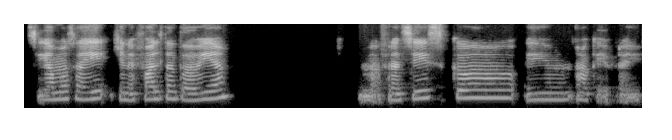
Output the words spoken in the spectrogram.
Sigamos ahí, quienes faltan todavía. Francisco, y, ah, ok, Fray,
